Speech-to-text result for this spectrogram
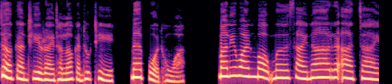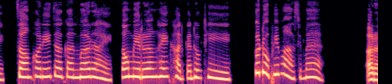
เจอกันทีไรทะเลาะกันทุกที แม่ปวดหัว มาริวันโบกมือสายหน้าระอาใจ สองคนนี้เจอกันเมื่อไหร่ ต้องมีเรื่องให้ขัดกันทุกที ก็ดูพี่หมากสิแม่ อะไร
